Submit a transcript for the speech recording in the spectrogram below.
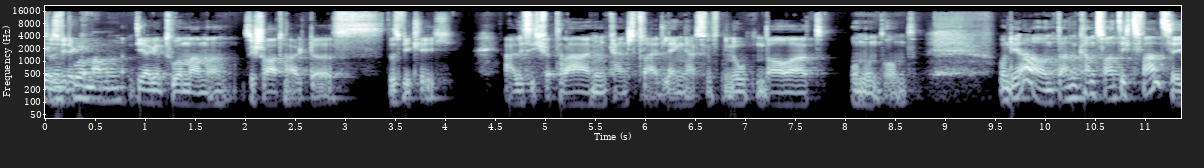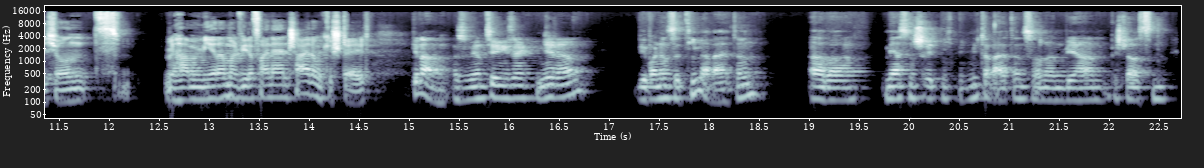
Die Agenturmama. die Agenturmama, sie schaut halt, dass das wirklich alle sich vertragen, kein Streit länger als fünf Minuten dauert und, und, und. Und ja, und dann kam 2020 und wir haben Mira mal wieder vor eine Entscheidung gestellt. Genau, also wir haben zu ihr gesagt, Miriam, wir wollen unser Team erweitern, aber im ersten Schritt nicht mit Mitarbeitern, sondern wir haben beschlossen,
